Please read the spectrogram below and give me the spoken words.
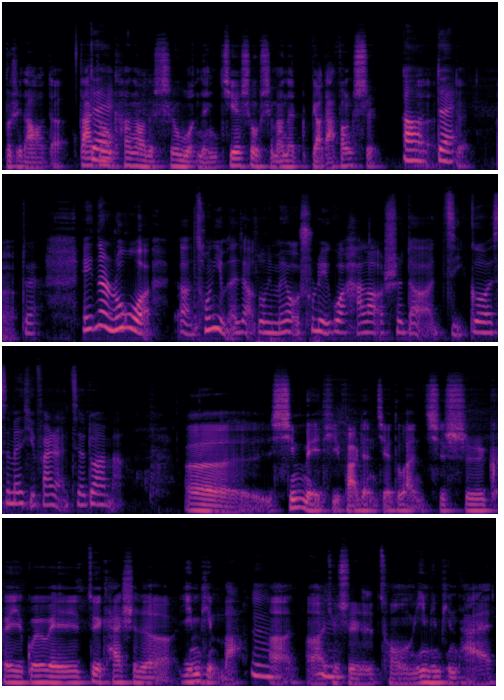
不知道的，大众看到的是我能接受什么样的表达方式。呃，哦对对，呃，诶，那如果呃从你们的角度，你们有梳理过韩老师的几个新媒体发展阶段吗？呃，新媒体发展阶段其实可以归为最开始的音频吧，嗯啊啊，就嗯。是从音频平台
